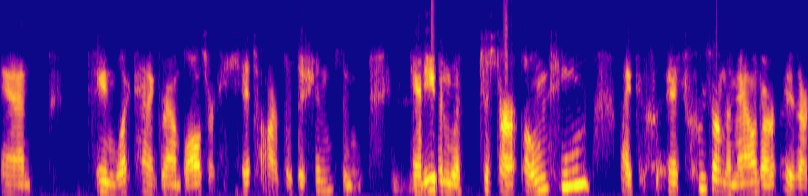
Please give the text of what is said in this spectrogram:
and seeing what kind of ground balls are hit our positions and and even with just our own team, like if who's on the mound or is our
